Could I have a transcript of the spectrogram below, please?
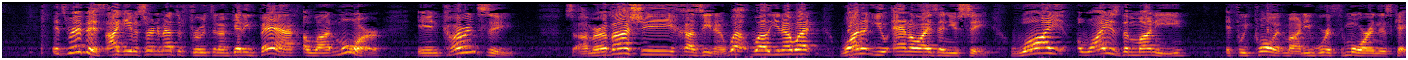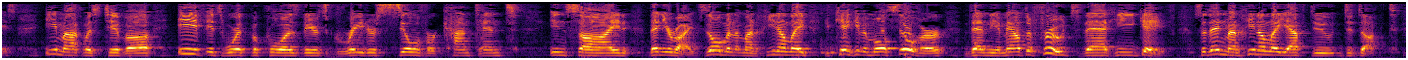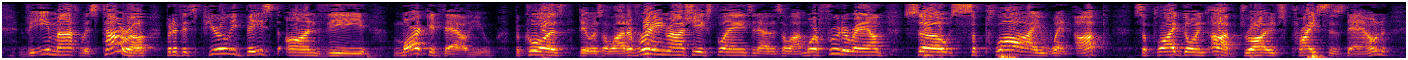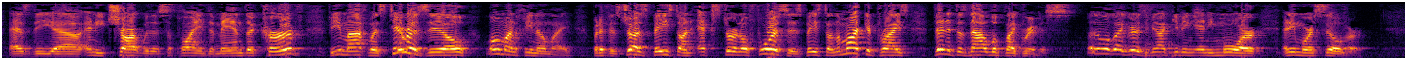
It's ribis. I gave a certain amount of fruit and I'm getting back a lot more in currency. So Amar Avashi Chazina. Well, well, you know what? Why don't you analyze and you see why? Why is the money, if we call it money, worth more in this case? Imach was tiva. If it's worth because there's greater silver content inside, then you're right. Zilman manchinale. You can't give him more silver than the amount of fruit that he gave. So then manchinale you have to deduct v'imach was tara, but if it's purely based on the market value, because there was a lot of rain, Rashi explains, and now there's a lot more fruit around, so supply went up. Supply going up drives prices down, as the uh, any chart with a supply and demand curve. But if it's just based on external forces, based on the market price, then it does not look like ribis. Doesn't look like ribis if you're not giving any more any more silver.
